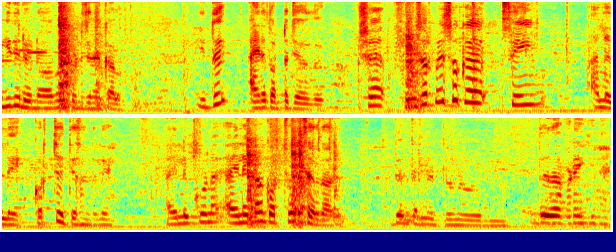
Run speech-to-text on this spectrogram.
വീതി ഉണ്ട് നോർമൽ ഫ്രിഡ്ജിനേക്കാളും ഇത് അതിന്റെ തൊട്ട ചെയ്തത് പക്ഷെ ഫ്രീസർ പ്രൈസ് ഒക്കെ സെയിം അല്ലല്ലേ? കുറച്ച് വ്യത്യാസം ഉണ്ടല്ലേ അതിലേക്കുള്ള അതിനേക്കാൾ കുറച്ചുകൂടെ ചെറുതാണ്. ഇത് എത്ര ലിറ്ററിനാണ് വരുന്നത് ഇത് എവിടെ ഇരിക്കുന്നെ?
